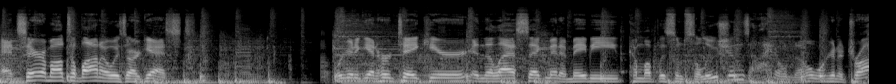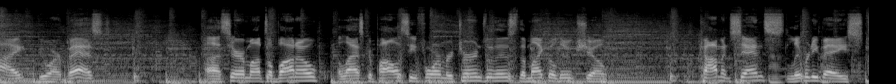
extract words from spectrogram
And Sarah Montalbano is our guest. We're going to get her take here in the last segment and maybe come up with some solutions. I don't know. We're going to try, do our best. Uh, Sarah Montalbano, Alaska Policy Forum, returns with us. The Michael Duke Show. Common sense, liberty based,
